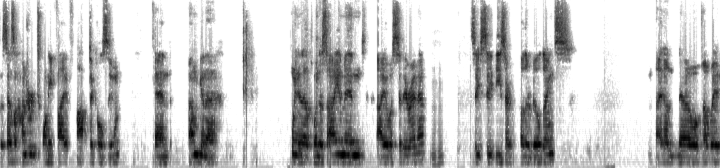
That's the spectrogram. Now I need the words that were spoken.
This has 125 optical zoom. And I'm going to point it out the windows. I am in Iowa City right now. Mhm. So you see, these are other buildings. I don't know. Oh, wait.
